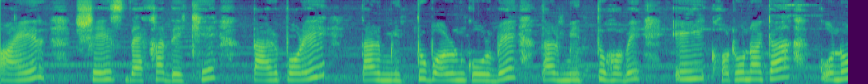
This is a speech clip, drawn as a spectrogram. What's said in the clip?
মায়ের শেষ দেখা দেখে তারপরে তার মৃত্যু বরণ করবে, তার মৃত্যু হবে। এই ঘটনাটা কোনো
